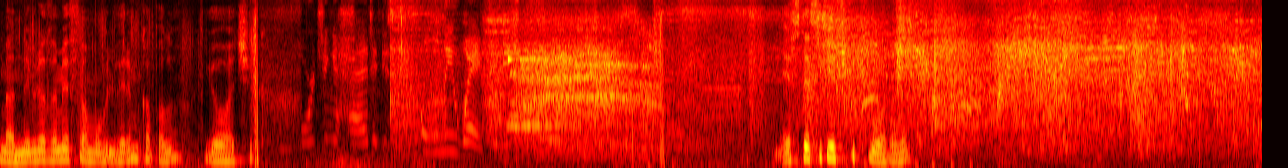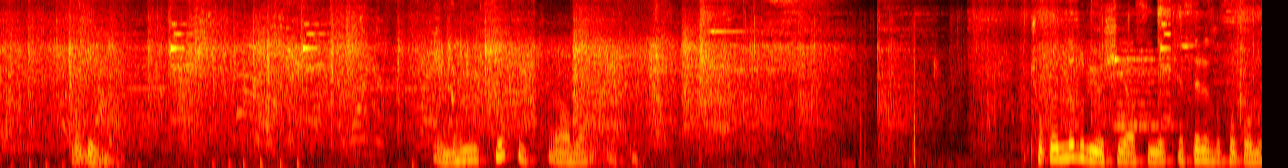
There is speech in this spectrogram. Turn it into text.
Ben de biraz MSA mobil verim kapalı. Yo açık. Estesi kestik bu arada. O değil. hiç yok mu? Ya ben Çok önde duruyor şey aslında. Keseriz bu popolu.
